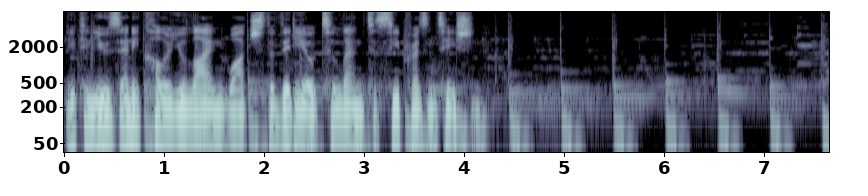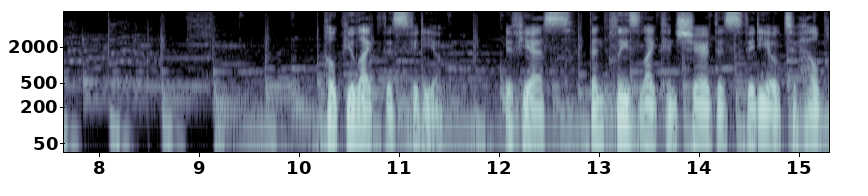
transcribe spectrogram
You can use any color you line watch the video to lend to see presentation. Hope you like this video. If yes, then please like and share this video to help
